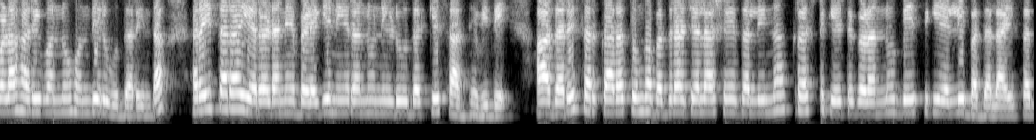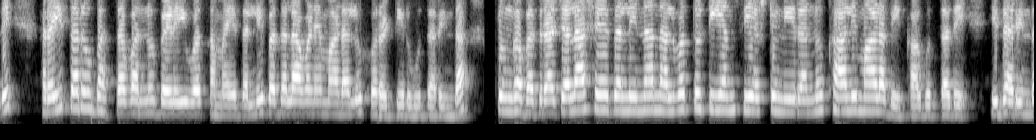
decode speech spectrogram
ಒಳಹರಿವನ್ನು ಹೊಂದಿರುವುದರಿಂದ ರೈತರ ಎರಡನೇ ಬೆಳೆಗೆ ನೀರನ್ನು ನೀಡುವುದಕ್ಕೆ ಸಾಧ್ಯವಿದೆ. ಆದರೆ ಸರ್ಕಾರ ತುಂಗಭದ್ರಾ ಜಲಾಶಯದಲ್ಲಿನ ಕ್ರಸ್ಟ್ ಗೇಟ್ಗಳನ್ನು ಬೇಸಿಗೆಯಲ್ಲಿ ಬದಲಾಯಿಸದೆ ರೈತರು ಭತ್ತವನ್ನು ಬೆಳೆಯುವ ಸಮಯದಲ್ಲಿ ಬದಲಾವಣೆ ಮಾಡಲು ಹೊರಟಿರುವುದರಿಂದ ತುಂಗಭದ್ರಾ ಜಲಾಶಯದಲ್ಲಿನ ನಲವತ್ತು ಟಿಎಂಸಿಯಷ್ಟು ನೀರನ್ನು ಖಾಲಿ ಮಾಡಬೇಕಾಗುತ್ತದೆ. ಇದರಿಂದ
